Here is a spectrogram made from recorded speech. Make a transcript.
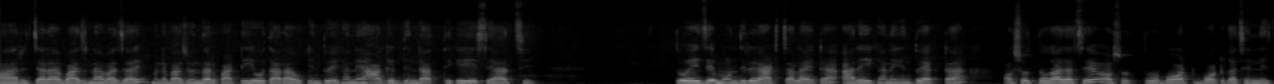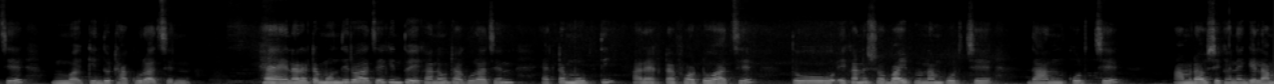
আর যারা বাজনা বাজায় মানে বাজনদার পার্টি, ও তারাও কিন্তু এখানে আগের দিন রাত থেকে এসে আছে। তো এই যে মন্দিরের আটচালা এটা, আর এইখানে কিন্তু একটা অশ্বত্থ গাছ আছে অশ্বত্থ বট বট গাছের নিচে কিন্তু ঠাকুর আছেন। হ্যাঁ এনার একটা মন্দিরও আছে, কিন্তু এখানেও ঠাকুর আছেন। একটা মূর্তি আর একটা ফটো আছে। তো এখানে সবাই প্রণাম করছে, দান করছে। আমরাও সেখানে গেলাম।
